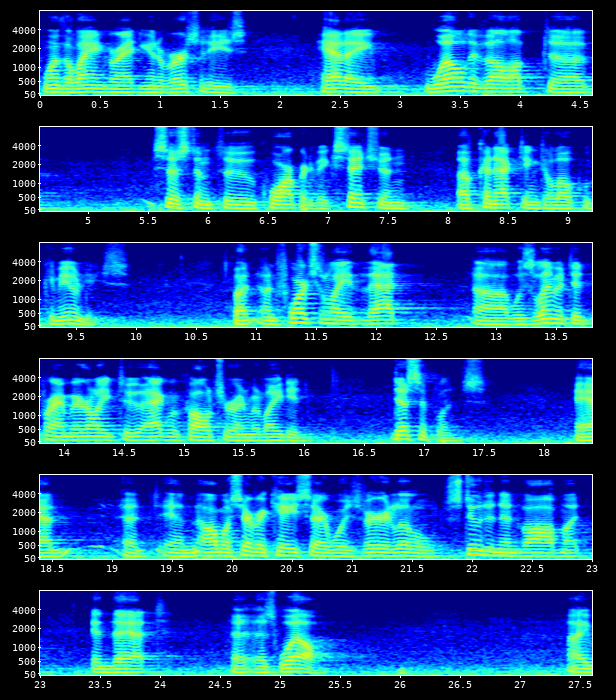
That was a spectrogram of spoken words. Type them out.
one of the land-grant universities, had a well-developed uh, system through cooperative extension of connecting to local communities. But unfortunately, that uh, was limited primarily to agriculture and related disciplines. And, and in almost every case, there was very little student involvement in that uh, as well. I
